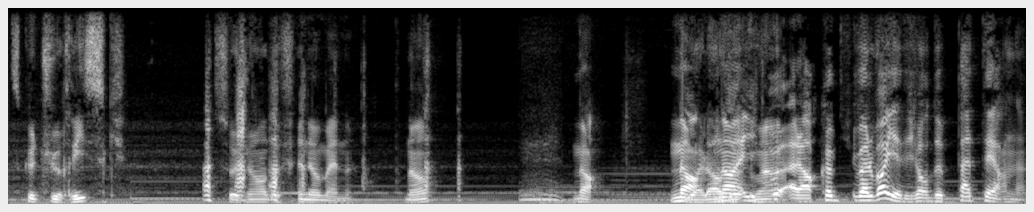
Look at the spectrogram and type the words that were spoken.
est-ce que tu risques ce genre de phénomène? Non? Non. Non, alors non, il alors comme tu vas le voir, il y a des genres de patterns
